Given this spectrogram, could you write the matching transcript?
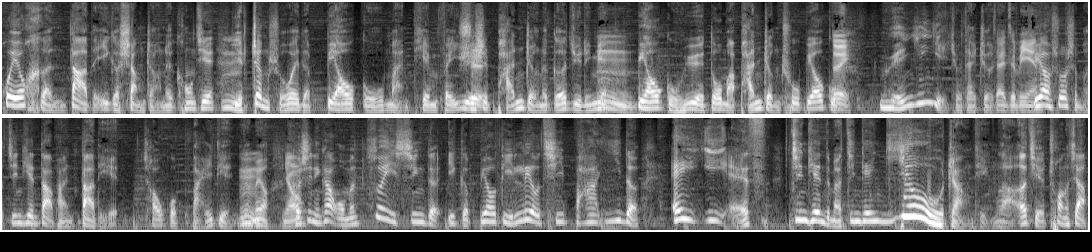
会有很大的一个上涨的空间，嗯、也正所谓的标股满天飞，越是盘整的格局里面，嗯、标股越多嘛，盘整出标股。对。原因也就在这里，在这边不要说什么今天大盘大跌超过百点，有没有？嗯、有。可是你看我们最新的一个标的六七八一的 AES，今天怎么样？今天又涨停了，而且创下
